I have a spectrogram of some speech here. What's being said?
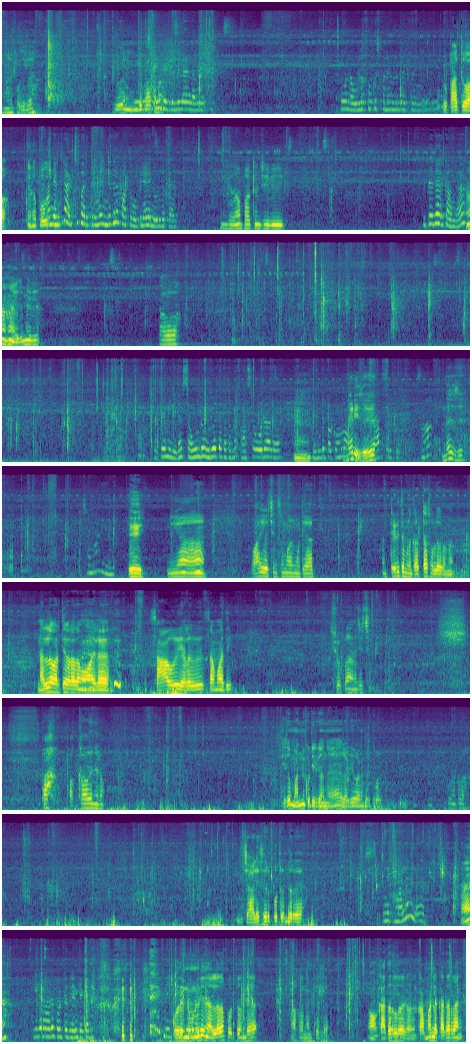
மேலே போகுதுல்ல? ஐயோ எனக்கு இங்கே இருக்கு ஓ நான் உள்ள ஃபோக்கஸ் பண்ண உள்ள ஒரு பார்த்து வா. என்ன போக அந்த இடத்துல அடிச்சு பாரு திரும்ப இங்கே தானே பார்த்தோம் பின்னாடி அந்த உருவத்தை. இங்கே தான் பார்த்தேன் ஜிவி இப்போ எதாவது இருக்காங்க. ஆஹா எதுவுமே இல்லை. வா வா வா எப்பயும் நீங்கள் ஏதாவது சவுண்டோ உருவத்தை பார்த்தா கூட ஃபாஸ்ட்டாக ஓடாத ம். ரெண்டு பக்கமும் என்னடி இது? கேப் இருக்கு. ஆ? என்னது இது? சமாளியா ஏய் நீ ஏன் வாய் வச்சுன்னு சும்மா இருக்க மாட்டியா? நான் தேடி தமிழ் கரெக்டாக சொல்ல நல்ல வார்த்தையே வராதாம்மா வாயில். சாவு இளவு சமாதி. சிவப்பெலாம் நினச்சிச்சு பா பக்காவது நிலம் ஏதோ மண் கொட்டியிருக்காங்க அதில் அப்படியே வளர்ந்துருக்கு போல ஜாலியாக செருப்பு போட்டு வந்துடுற ஒரு ரெண்டு மூணு நல்லா தான் போட்டு வந்தேன் அப்புறம் தான் தெரியல அவன் கதற கமெண்டில் கதறாங்க.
